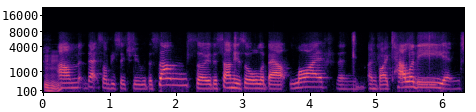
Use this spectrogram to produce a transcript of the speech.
Mhm. um, that's obviously to do with the sun. So the sun is all about life and, and vitality and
